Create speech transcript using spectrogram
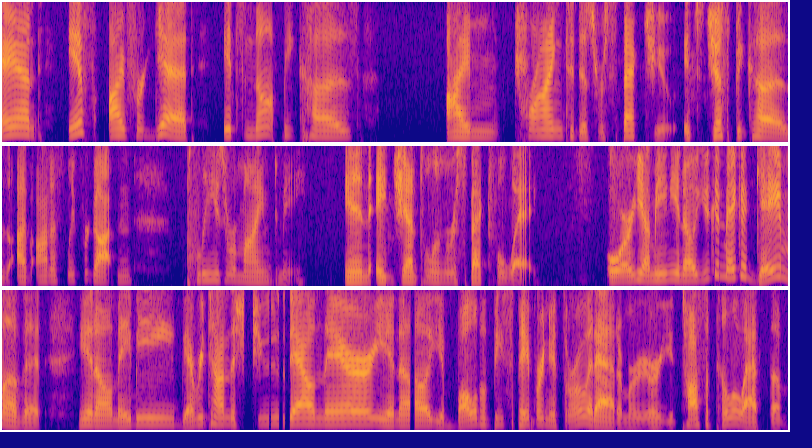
And if I forget, it's not because I'm trying to disrespect you. It's just because I've honestly forgotten. Please remind me in a gentle and respectful way. Or yeah, I mean, you know, you can make a game of it. You know, maybe every time the shoe's down there, you know, you ball up a piece of paper and you throw it at them, or, or you toss a pillow at them,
